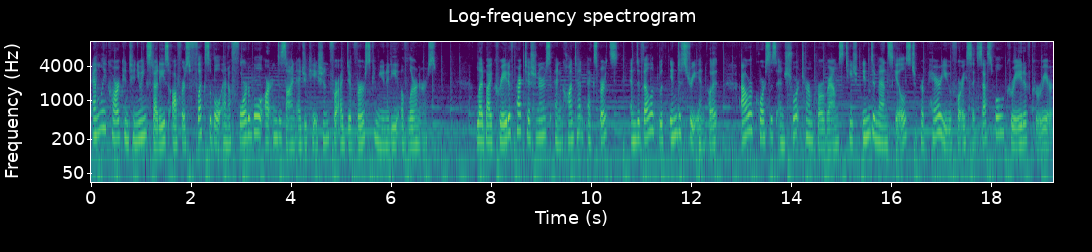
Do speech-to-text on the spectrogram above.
Emily Carr Continuing Studies offers flexible and affordable art and design education for a diverse community of learners. Led by creative practitioners and content experts, and developed with industry input, our courses and short-term programs teach in-demand skills to prepare you for a successful creative career.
